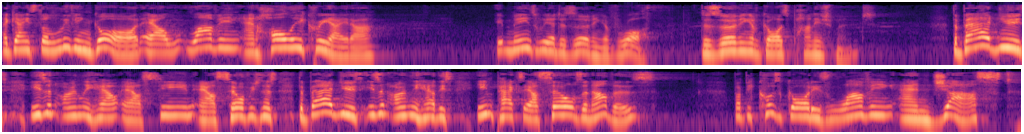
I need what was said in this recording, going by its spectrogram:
against the living God, our loving and holy creator, it means we are deserving of wrath, deserving of God's punishment. The bad news isn't only how our sin, our selfishness, the bad news isn't only how this impacts ourselves and others, but because God is loving and just,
